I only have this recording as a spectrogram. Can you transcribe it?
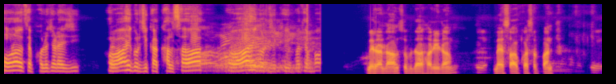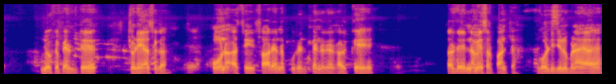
ਉਹਨਾਂ ਉੱਤੇ ਫੁੱਲ ਚੜਾਏ ਜੀ। ਵਾਹਿਗੁਰੂ ਜੀ ਕਾ ਖਾਲਸਾ ਵਾਹਿਗੁਰੂ ਜੀ ਕੀ ਫਤਿਹ। ਮੇਰਾ ਨਾਮ ਸੁਬੇਦਾਰ ਹਰੀ ਰਾਮ ਮੈਂ ਸਾਬਕਾ ਸਰਪੰਚ ਜੀ ਕਿ ਪਿੰਡ ਤੇ ਚੁਣਿਆ ਸੀਗਾ। ਹੁਣ ਅਸੀਂ ਸਾਰਿਆਂ ਨੇ ਪੂਰੇ ਪਿੰਡ ਨੇ ਰਲ ਕੇ ਸਾਡੇ ਨਵੇਂ ਸਰਪੰਚ ਗੋਲਡੀ ਜੀ ਨੂੰ ਬਣਾਇਆ ਹੈ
